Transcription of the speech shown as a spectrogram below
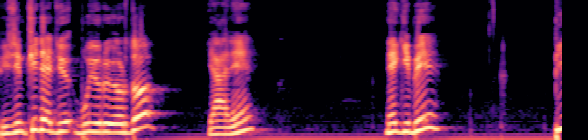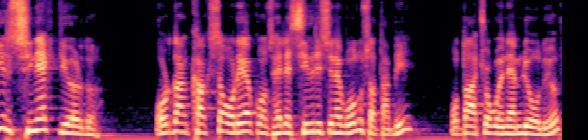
bizimki de diyor, buyuruyordu yani ne gibi? Bir sinek diyordu. Oradan kalksa oraya konsa, hele sivrisinek olursa tabii, o daha çok önemli oluyor.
